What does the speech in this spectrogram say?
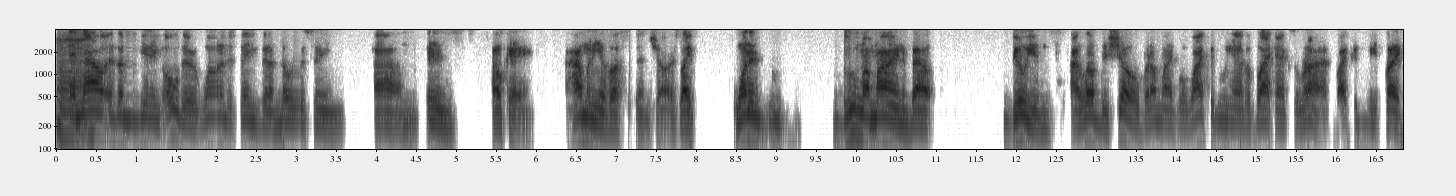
And Mm. now, as I'm getting older, one of the things that I'm noticing um, is okay, how many of us are in charge? Like, one of blew my mind about billions. I love the show, but I'm like, well, why couldn't we have a black Axelrod? Why couldn't we like,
